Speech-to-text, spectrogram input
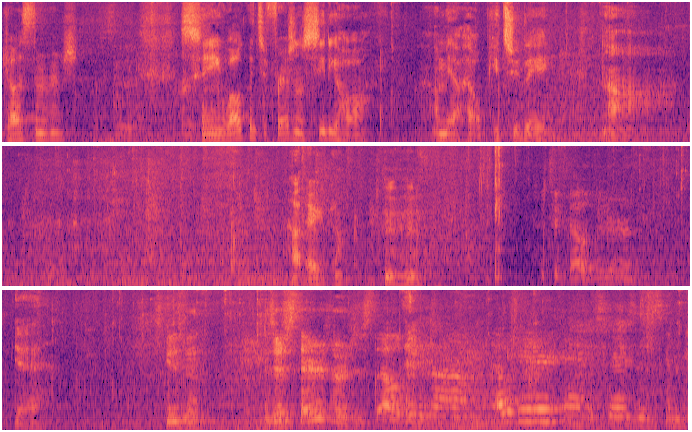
customers, saying, "Welcome to Fresno City Hall. I may help you today." Nah. Oh, there you go. Mhm. We take the elevator or? yeah. Excuse me. Is there stairs or just the elevator? Um, elevator and the stairs is gonna be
